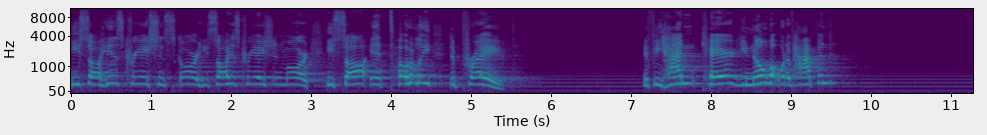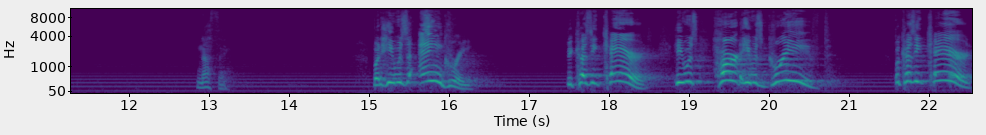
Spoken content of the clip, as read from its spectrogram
He saw his creation scarred. He saw his creation marred. He saw it totally depraved. If he hadn't cared you know what would have happened? Nothing. But he was angry because he cared he was hurt. He was grieved because he cared.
